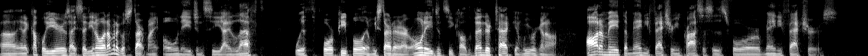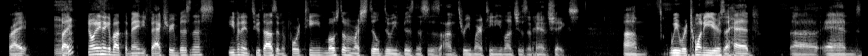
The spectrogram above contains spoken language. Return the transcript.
uh, in a couple years. I said, you know what, I'm going to go start my own agency. I left with four people, and we started our own agency called Vendor Tech, and we were going to automate the manufacturing processes for manufacturers, right? Mm-hmm. But you know anything about the manufacturing business? Even in 2014, most of them are still doing businesses on three martini lunches and handshakes. Um, we were 20 years ahead, uh, and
